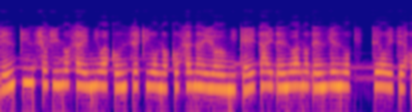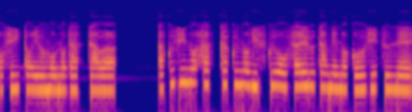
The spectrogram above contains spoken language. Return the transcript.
現金所持の際には痕跡を残さないように携帯電話の電源を切っておいてほしいというものだったわ。悪事の発覚のリスクを抑えるための口実ね。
